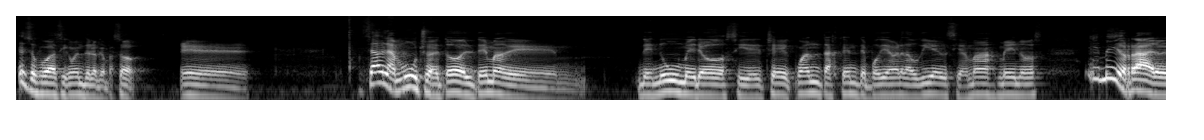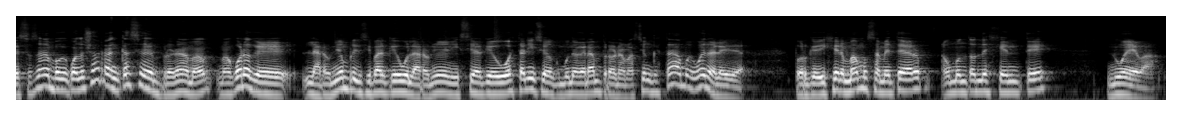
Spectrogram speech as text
Eso fue básicamente lo que pasó. Eh, se habla mucho de todo el tema de, de números y de, che, cuánta gente podía haber de audiencia, más, menos. Es medio raro eso, ¿saben? Porque cuando yo arrancase el programa, me acuerdo que la reunión principal que hubo, la reunión inicial que hubo, esta inicio como una gran programación, que estaba muy buena la idea. Porque dijeron, vamos a meter a un montón de gente nueva.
